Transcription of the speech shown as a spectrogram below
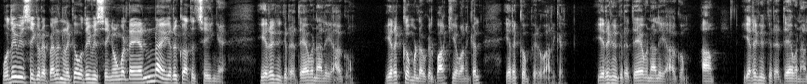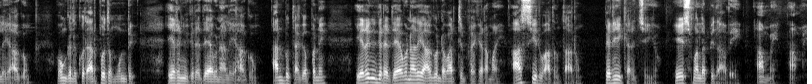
உதவி செய்கிற பலன் இருக்கா? உதவி செய்யுங்க. உங்கள்கிட்ட என்ன இருக்கோ அதை செய்யுங்க. இறங்குகிற தேவனாலே ஆகும். இறக்கம் உள்ளவர்கள் பாக்கியவான்கள் இறக்கம் பெறுவார்கள். இறங்குகிற தேவனாலே ஆகும். ஆம் இறங்குகிற தேவனாலே ஆகும். உங்களுக்கு ஒரு அற்புதம் உண்டு. இறங்குகிற தேவனாலே ஆகும். அன்பு தகப்பனே இறங்குகிற தேவனாலே ஆகுன்ற வார்த்தையின் பிரகாரமாய் ஆசீர்வாதம் தாரும். பெரிய கரை செய்யும். ஏசு மல்ல பிதாவே ஆமை ஆமை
